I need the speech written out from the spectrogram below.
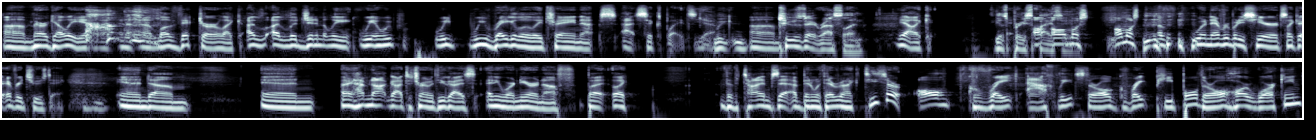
um, Meregali, and, I- and, and I love Victor. Like I, I legitimately we we we we regularly train at at Six Blades. Yeah. We Tuesday wrestling yeah, like it gets pretty spicy. almost almost of when everybody's here it's like every tuesday Mm-hmm. and um and i have not got to train with you guys anywhere near enough but like the times that i've been with everyone like these are all great athletes. They're all great people. They're all hardworking.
